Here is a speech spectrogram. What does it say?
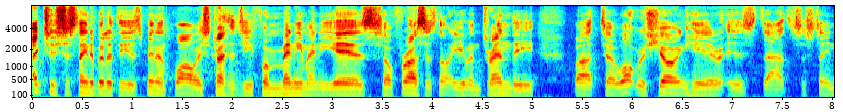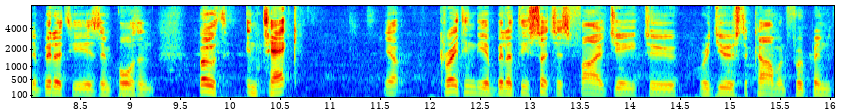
actually sustainability has been a Huawei strategy for many, many years. So for us, it's not even trendy. But uh, what we're showing here is that sustainability is important both in tech, you know, creating the ability such as 5G to reduce the carbon footprint,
